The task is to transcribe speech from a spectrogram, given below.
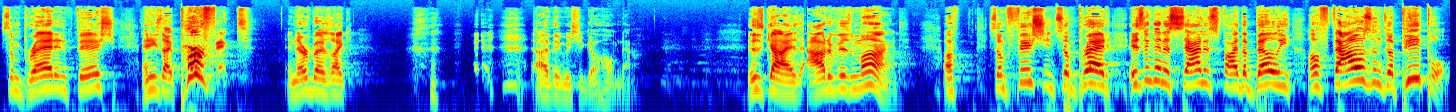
some bread and fish, and he's like, perfect. And everybody's like, I think we should go home now. This guy is out of his mind. Uh, some fish and some bread isn't going to satisfy the belly of thousands of people.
